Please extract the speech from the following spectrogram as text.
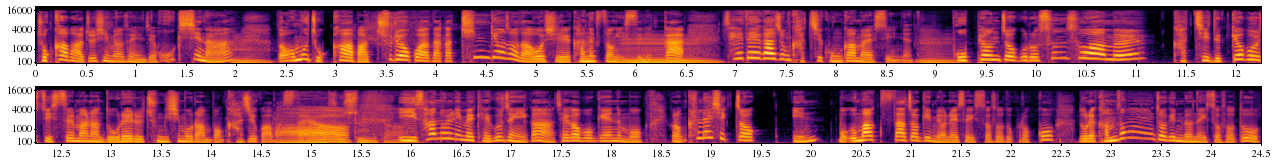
조카 봐주시면서 이제 혹시나 음. 너무 조카 맞추려고 하다가 튕겨져 나오실 가능성이 있으니까 음. 세대가 좀 같이 공감할 수 있는 음. 보편적으로 순수함을 같이 느껴볼 수 있을 만한 노래를 중심으로 한번 가지고 와봤어요. 아, 좋습니다. 이 산울림의 개구쟁이가 제가 보기에는 뭐 그런 클래식적인 뭐 음악사적인 면에서 있어서도 그렇고 노래 감성적인 면에 있어서도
